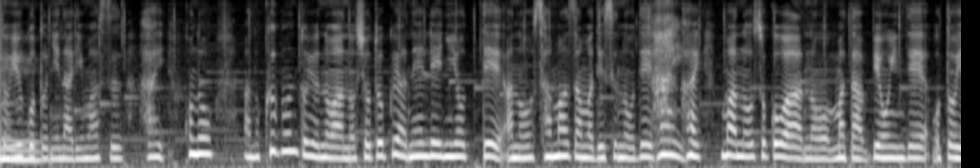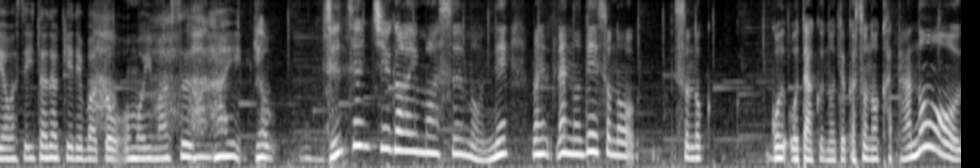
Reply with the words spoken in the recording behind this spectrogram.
ということになります。はい、このあの区分というのはあの所得や年齢によってあの様々ですので、はい、はい、まああのそこはあのまた病院でお問い合わせいただければと思います。はい、い。や全然違いますもんね。まあ、なのでそのそのごお宅のというかその方の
